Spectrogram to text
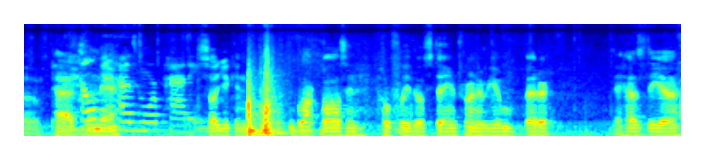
uh, the pads in helmet there, has more padding. so you can block balls and hopefully they'll stay in front of you better. It has the uh,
